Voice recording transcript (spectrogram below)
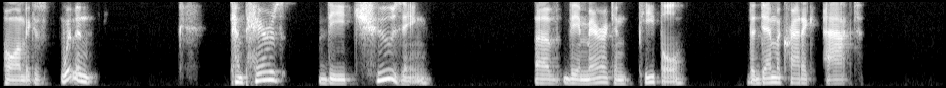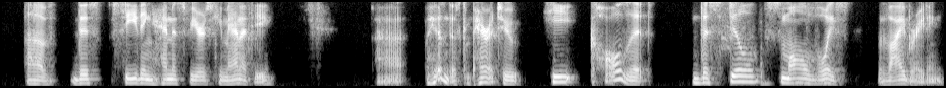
poem because Whitman compares the choosing of the American people, the democratic act of this seething hemisphere's humanity, uh, he doesn't just compare it to, he calls it the still small voice vibrating.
